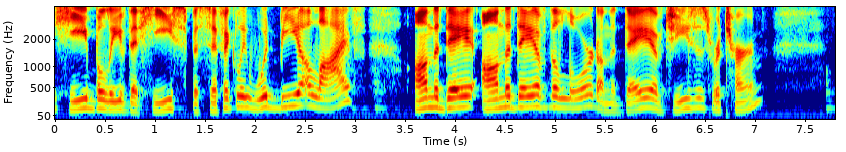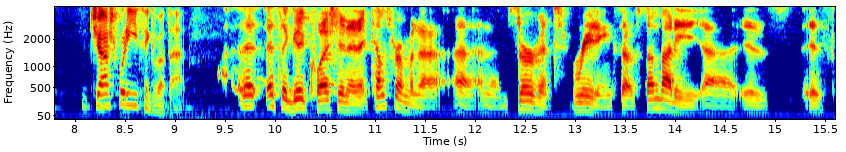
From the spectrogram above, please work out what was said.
he believed that he specifically would be alive on the day on the day of the Lord, on the day of Jesus' return. Josh, what do you think about that? That's a good question, and it comes from an, uh, an observant reading. So, if somebody uh, is is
